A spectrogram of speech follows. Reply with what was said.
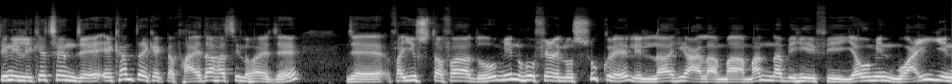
তিনি লিখেছেন যে, এখান থেকে একটা ফায়দা হাসিল হয় যে যে ফাইস্তাফাদু মিনহু ফিলু শুক্রে লিল্লাহি আলা মা মান্না বিহি ফি ইয়াউমিন মুআইয়িন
